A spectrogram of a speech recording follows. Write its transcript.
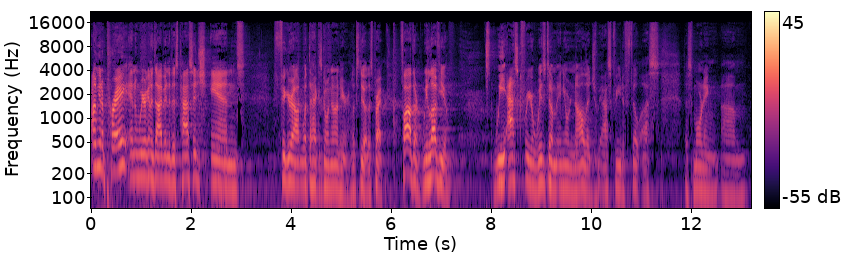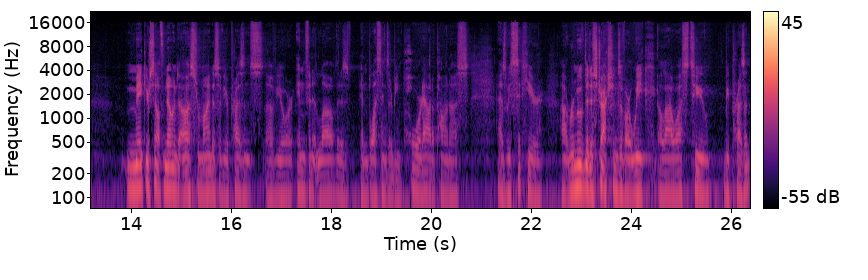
I'm going to pray, and we're going to dive into this passage and figure out what the heck is going on here. Let's do it. Let's pray. Father, we love you. We ask for your wisdom and your knowledge. We ask for you to fill us this morning. Um, make yourself known to us. Remind us of your presence, of your infinite love that is and blessings that are being poured out upon us as we sit here. Uh, remove the distractions of our week. Allow us to be present.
